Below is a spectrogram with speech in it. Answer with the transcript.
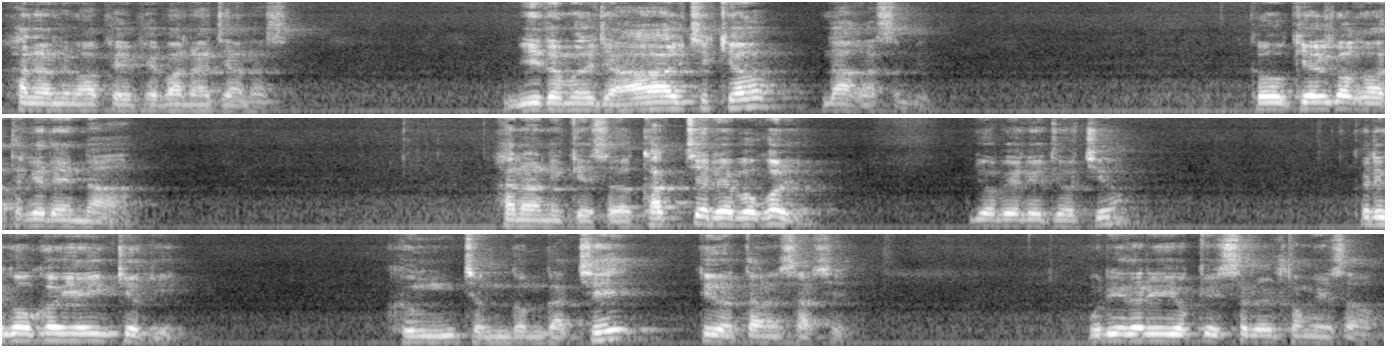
하나님 앞에 배반하지 않았습니다. 믿음을 잘 지켜 나갔습니다. 그 결과가 어떻게 됐나? 하나님께서 각절의 복을 욥에게 줬지요. 그리고 그의 인격이 긍정금같이 되었다는 사실. 우리들이 욥기서를 통해서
